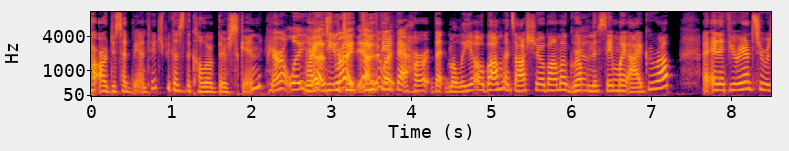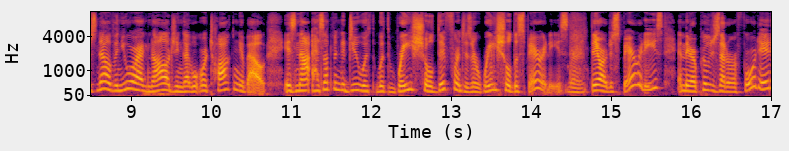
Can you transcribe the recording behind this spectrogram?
are, are disadvantaged because of the color of their skin? Apparently, Right? yes, do you, right. do, yeah, do you think right. that her that Malia Obama and Sasha Obama grew up in the same way I grew up? And if your answer is no, then you are acknowledging that what we're talking about is not has nothing to do with with racial differences or racial disparities. They are disparities and there are privileges that are afforded,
